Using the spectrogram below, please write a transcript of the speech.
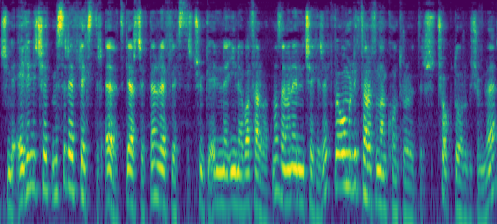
Şimdi elini çekmesi reflekstir. Evet gerçekten reflekstir. Çünkü eline iğne batar batmaz hemen elini çekecek ve omurilik tarafından kontrol edilir. Çok doğru bir cümle.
